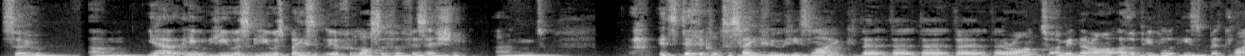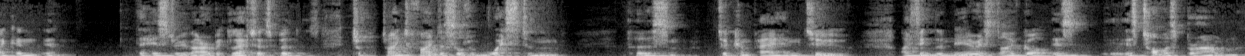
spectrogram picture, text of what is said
So um, yeah, he he was he was basically a philosopher physician, and it's difficult to say who he's like. There there there there, there aren't. I mean, there are other people that he's a bit like in in the history of Arabic letters, but trying to find a sort of Western person to compare him to, I think the nearest I've got is is Thomas Browne,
